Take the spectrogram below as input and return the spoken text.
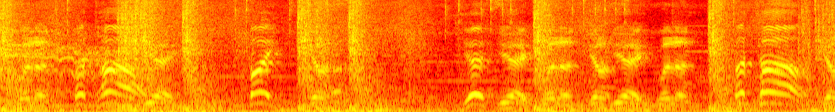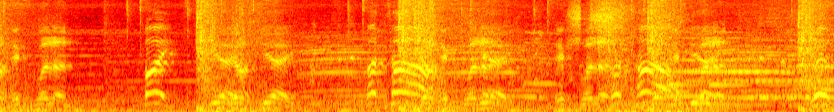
Equivalent. Fatal! Yes. Fight! Yes. Yes. yes. Equivalent. Yes. yes. Equivalent. Fatal! Yes. Equivalent. Fight! Yes. yes. yes. Fatal! Yes. Equivalent. Yes. Equivalent. Fatal! Equivalent. Yes.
